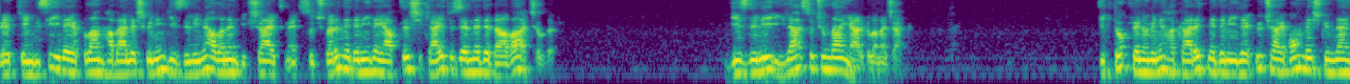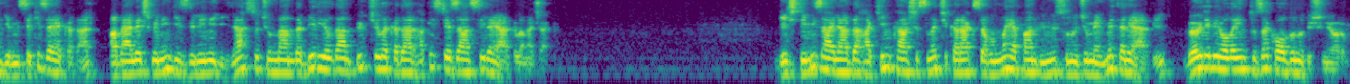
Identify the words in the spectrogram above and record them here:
ve kendisiyle yapılan haberleşmenin gizliliğini alanın ifşa etme suçları nedeniyle yaptığı şikayet üzerine de dava açıldı. Gizliliği ihlal suçundan yargılanacak. TikTok fenomeni hakaret nedeniyle 3 ay 15 günden 28 aya kadar, haberleşmenin gizliliğini ihlal suçundan da 1 yıldan 3 yıla kadar hapis cezasıyla yargılanacak. Geçtiğimiz aylarda hakim karşısına çıkarak savunma yapan ünlü sunucu Mehmet Ali Erbil, böyle bir olayın tuzak olduğunu düşünüyorum.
